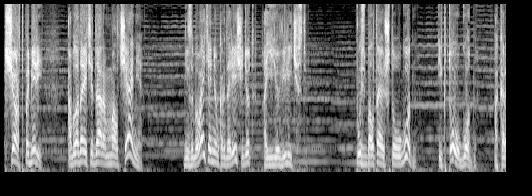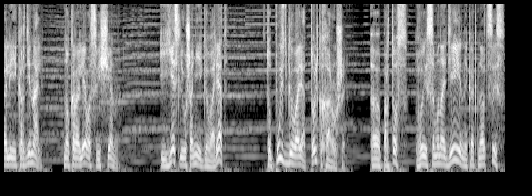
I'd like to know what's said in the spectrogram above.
черт побери, обладаете даром молчания, не забывайте о нем, когда речь идет о ее величестве. Пусть болтают что угодно, и кто угодно, о короле и кардинале, но королева священна. И если уж они и говорят, то пусть говорят только хорошее. «Э, «Портос, вы самонадеянны, как нарцисс.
